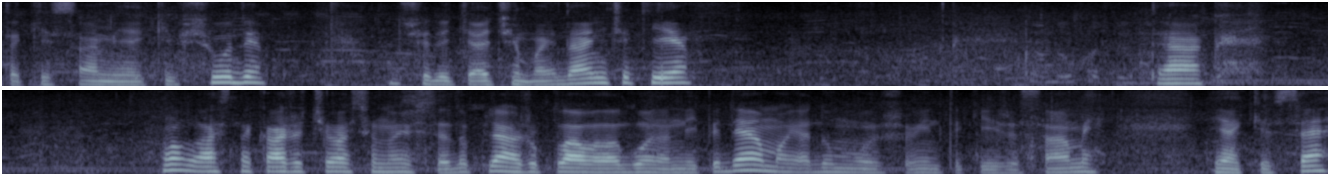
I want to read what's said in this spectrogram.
такі самі, як і всюди. Тут ще дитячий майданчик є. Так. Ну, власне кажучи, ось воно і все. До пляжу плава лагуна не підемо. Я думаю, що він такий же самий, як і все.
